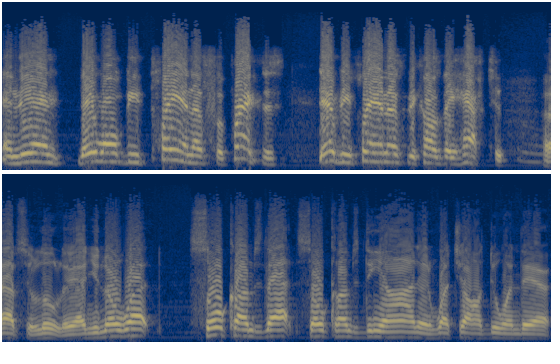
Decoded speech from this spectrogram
and then they won't be playing us for practice. they'll be playing us because they have to. Absolutely. And you know what? So comes that. So comes Deion and what y'all doing there.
